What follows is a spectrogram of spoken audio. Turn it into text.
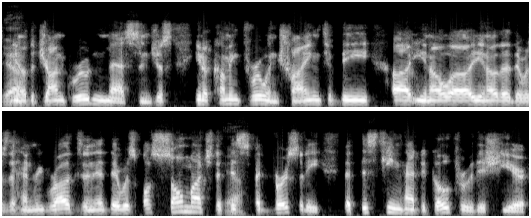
yeah. you know, the Jon Gruden mess and just, you know, coming through and trying to be, uh, you know, uh, you know, the, there was the Henry Ruggs and it, there was so much that yeah. this adversity that this team had to go through this year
